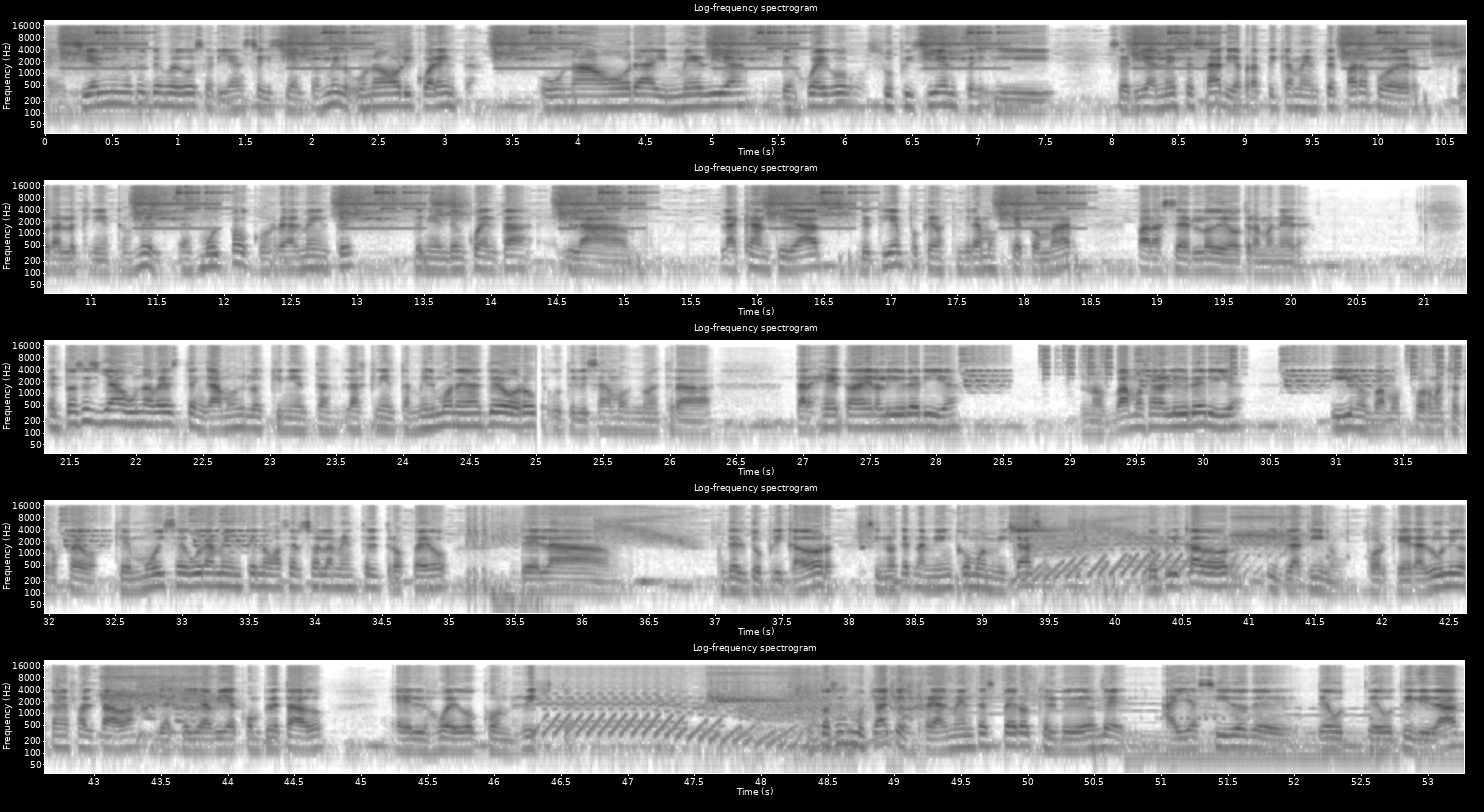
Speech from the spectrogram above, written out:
En 100 minutos de juego serían 600 mil, una hora y 40. Una hora y media de juego suficiente y sería necesaria prácticamente para poder lograr los 500 mil. Es muy poco realmente teniendo en cuenta la, la cantidad de tiempo que nos tendríamos que tomar para hacerlo de otra manera. Entonces ya una vez tengamos los 500, las 500 mil monedas de oro, utilizamos nuestra tarjeta de la librería, nos vamos a la librería y nos vamos por nuestro trofeo, que muy seguramente no va a ser solamente el trofeo de la del duplicador, sino que también como en mi caso, duplicador y platino, porque era el único que me faltaba, ya que ya había completado el juego con Richter. Entonces muchachos, realmente espero que el video le haya sido de, de utilidad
